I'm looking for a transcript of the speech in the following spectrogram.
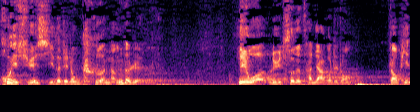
会学习的这种可能的人，因为我屡次的参加过这种招聘，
